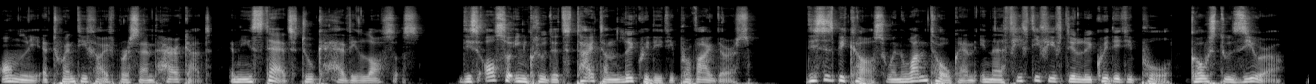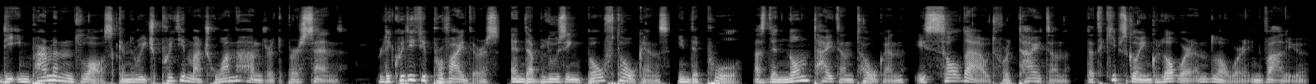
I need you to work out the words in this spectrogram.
only a 25% haircut and instead took heavy losses. This also included Titan liquidity providers. This is because when one token in a 50-50 liquidity pool goes to zero, the impermanent loss can reach pretty much 100%. Liquidity providers end up losing both tokens in the pool as the non-Titan token is sold out for Titan that keeps going lower and lower in value.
